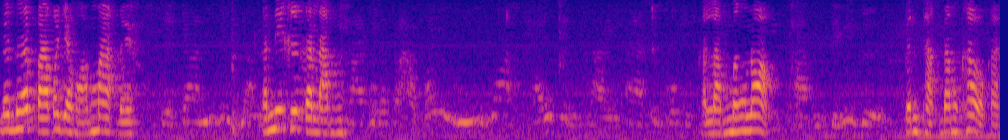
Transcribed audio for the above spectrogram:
แล้วเนื้อปลาก็จะหอมมากเลย อันนี้คือกระลำกระลำเมืองนอก เป็นผักดำเข้าค่ะ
